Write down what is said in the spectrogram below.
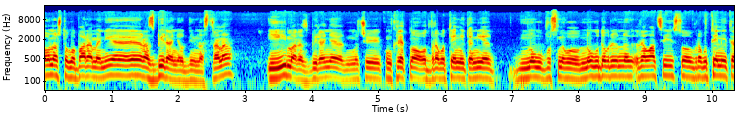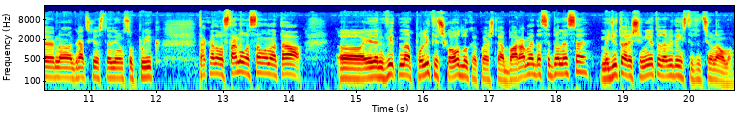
она што го бараме ние е разбирање од нивна страна, и има разбирање, значи конкретно од вработените ние многу сме во многу добри релации со вработените на градскиот стадион со ПУИК. Така да останува само на таа еден вид на политичка одлука која што ја бараме да се донесе, меѓутоа решението да биде институционално.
